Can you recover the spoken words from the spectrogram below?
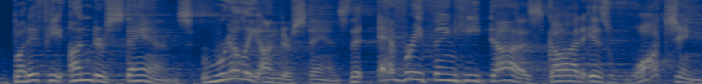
But if he understands, really understands, that everything he does, God is watching,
